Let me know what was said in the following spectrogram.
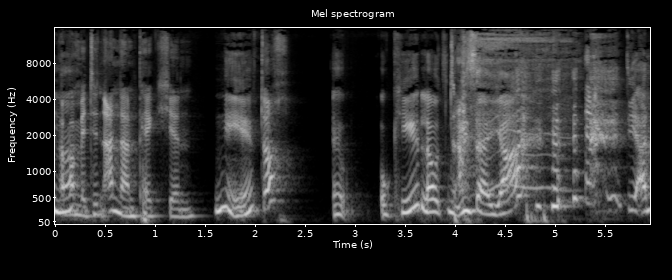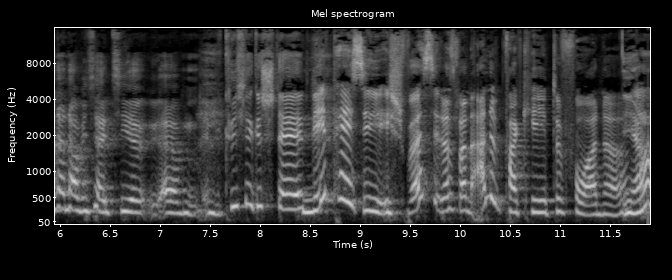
Ne? Aber mit den anderen Päckchen. nee, Doch. äh, okay, laut Luisa ja. die anderen habe ich halt hier ähm, in die Küche gestellt. Nee, Pacey, ich schwör's dir, das waren alle Pakete vorne. Ja?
